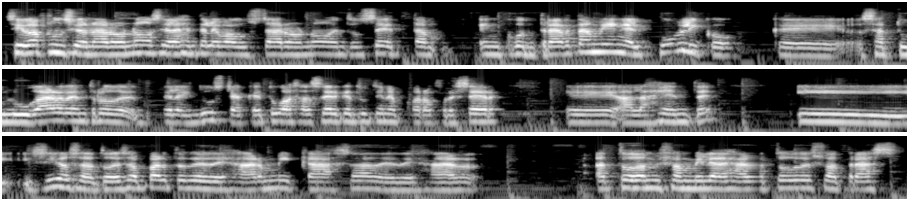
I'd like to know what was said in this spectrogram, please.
si va a funcionar o no, si a la gente le va a gustar o no, entonces encontrar también el público, que, o sea, tu lugar dentro de, la industria, qué tú vas a hacer, qué tú tienes para ofrecer eh, a la gente. Y, y, sí, o sea, toda esa parte de dejar mi casa, de dejar a toda mi familia, dejar todo eso atrás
